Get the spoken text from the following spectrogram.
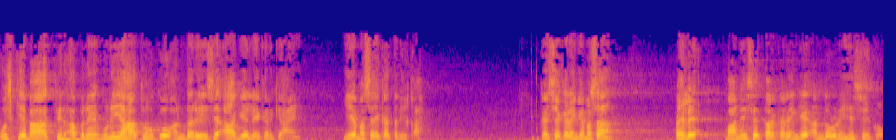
اس کے بعد پھر اپنے انہی ہاتھوں کو اندر ہی سے آگے لے کر کے آئیں۔ یہ مسح کا طریقہ ہے۔ کیسے کریں گے مسا پہلے پانی سے تر کریں گے اندرونی حصے کو۔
